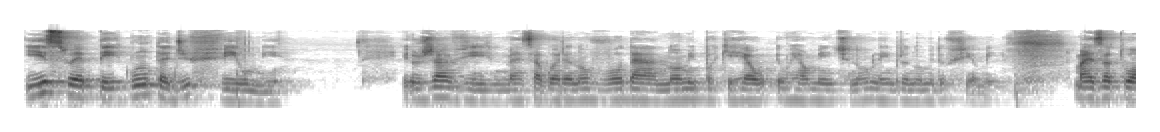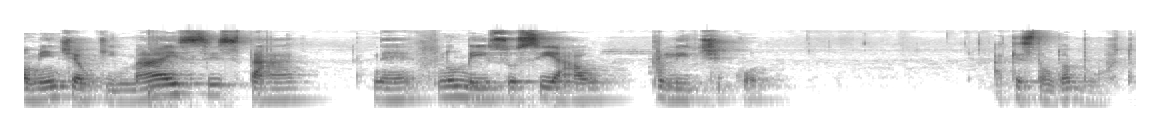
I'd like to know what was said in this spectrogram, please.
Isso é pergunta de filme. Eu já vi, mas agora não vou dar nome porque eu realmente não lembro o nome do filme. Mas atualmente é o que mais se está né, no meio social, político, a questão do aborto.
